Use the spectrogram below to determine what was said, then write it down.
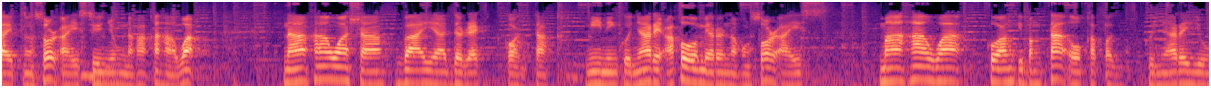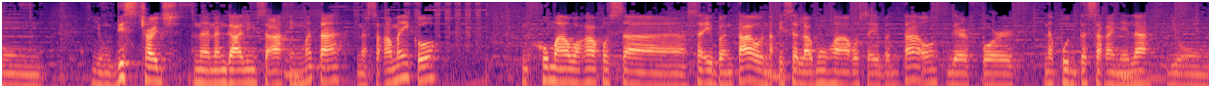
type ng sore eyes, yun yung nakakahawa. Nakakahawa siya via direct contact. Meaning, kunyari, ako, meron akong sore eyes, mahawa ko ang ibang tao kapag, kunyari, yung, yung discharge na nanggaling sa aking mata, nasa kamay ko, humawak ako sa, sa ibang tao, nakisalamuha ako sa ibang tao, therefore, napunta sa kanila yung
